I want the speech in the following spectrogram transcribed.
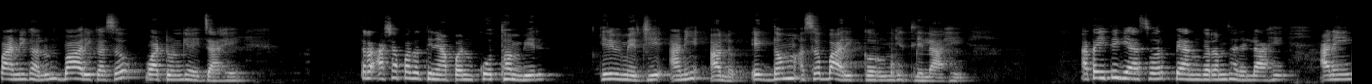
पाणी घालून बारीक असं वाटून घ्यायचं आहे. तर अशा पद्धतीने आपण कोथिंबीर हिरवी मिरची आणि आलं. एकदम असं बारीक करून घेतलेलं आहे. आता इथे गॅसवर पॅन गरम झालेला आहे आणि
